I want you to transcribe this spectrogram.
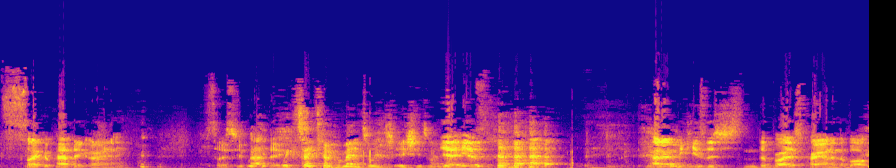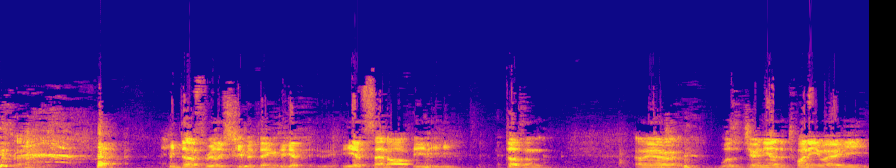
psychopathic or anything. We Sociopathic. could, we could say temperamental issues, mate. Yeah, he has. I don't think he's the, sh- the brightest crayon in the box. he does really stupid things. He gets he gets sent off. He, he doesn't. I mean, uh, was it during the under twenty where he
